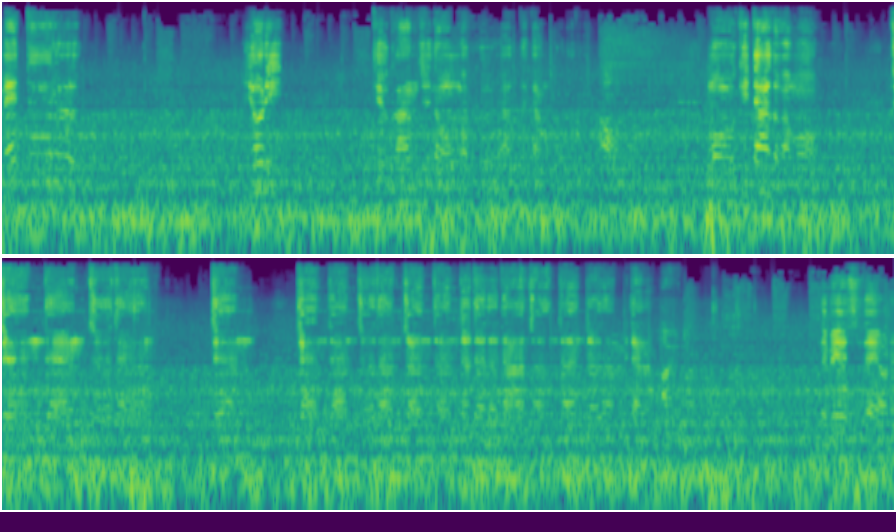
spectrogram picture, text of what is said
メタルよりっていう感じの音楽やってたんかな。もうギターとかも「デンデンズデンデンデンデンズデンデンデンデンデンデンデンデンデンデン」みたいなはいでベースで俺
